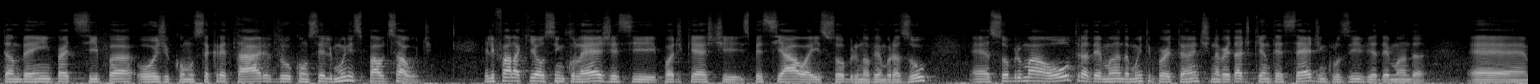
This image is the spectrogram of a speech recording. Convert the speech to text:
Também participa hoje como secretário do Conselho Municipal de Saúde. Ele fala aqui ao Cinco Lege, esse podcast especial aí sobre o Novembro Azul, é, sobre uma outra demanda muito importante, na verdade que antecede inclusive a demanda é,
